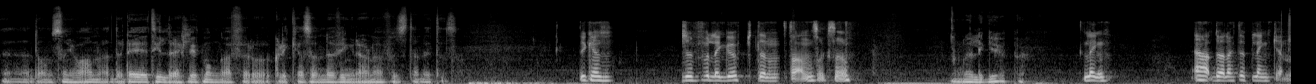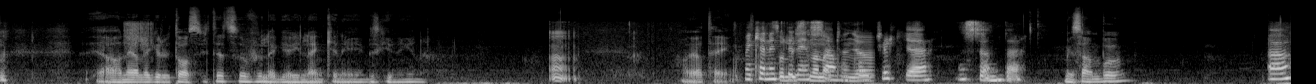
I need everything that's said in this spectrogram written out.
Eh, De som jag använder. Det är tillräckligt många för att klicka sönder fingrarna fullständigt. Alltså. Du kanske får lägga upp det någonstans också. Det ligger ju uppe. Länk. Ja, du har lagt upp länken. Ja, när jag lägger ut avsnittet så får jag in länken i beskrivningen. Mm. Har jag tänkt. Men kan Så inte din lyssnarna kan sambo göra- klicka en stund där? Min sambo? Ja,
